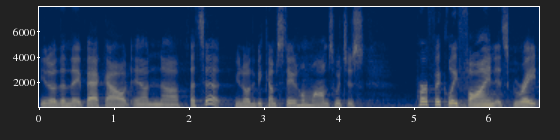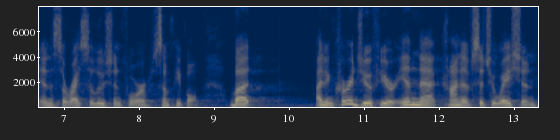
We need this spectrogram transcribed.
you know, then they back out and uh, that's it. You know, they become stay-at-home moms, which is perfectly fine. It's great, and it's the right solution for some people. But I'd encourage you, if you're in that kind of situation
